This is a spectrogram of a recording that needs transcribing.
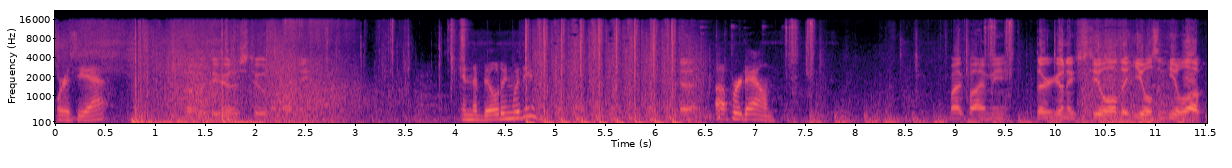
Where's he at? Oh, dude, there's two of them on me. In the building with you? Yeah, Up or down? right by me. They're gonna steal all the heals and heal up.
